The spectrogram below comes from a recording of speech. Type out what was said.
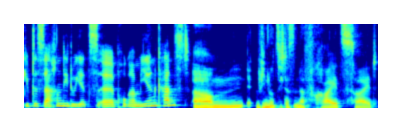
Gibt es Sachen, die du jetzt äh, programmieren kannst? Ähm, wie nutze ich das in der Freizeit?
